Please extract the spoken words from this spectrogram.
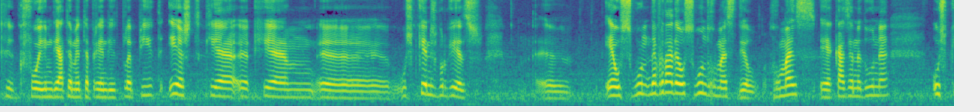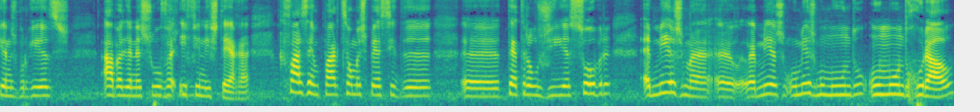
que, que, foi imediatamente apreendido pela PID. Este, que é, que é uh, Os Pequenos Burgueses, é o segundo, na verdade, é o segundo romance dele. Romance é A Casa na Duna, Os Pequenos Burgueses. Abelha na Chuva e Finisterra, que fazem parte, são uma espécie de uh, tetralogia sobre a mesma, a, a mesmo, o mesmo mundo, um mundo rural,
